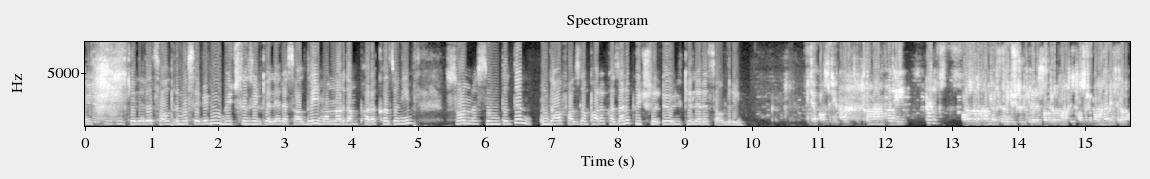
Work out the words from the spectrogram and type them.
güçsüz ülkelere saldırma sebebim güçsüz ülkelere saldırayım onlardan para kazanayım. Sonrasında da daha fazla para kazanıp güçlü ülkelere saldırayım. Bir de az report. Tamam hadi. Az da kan de güçlü ülkelere saldıralım artık. Yapamaz da mesela.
